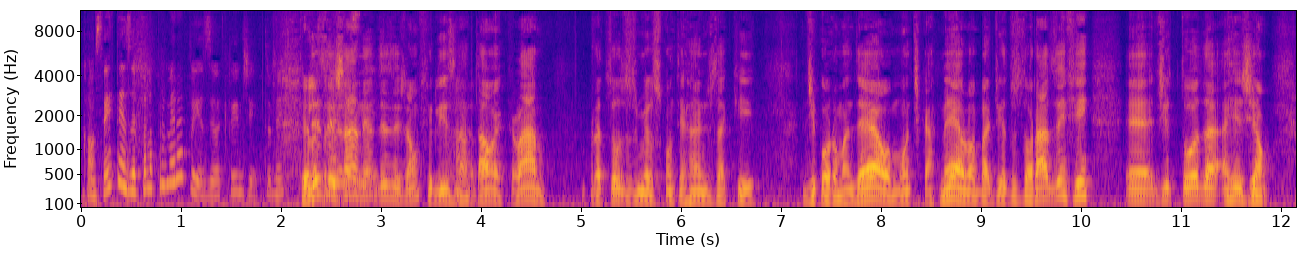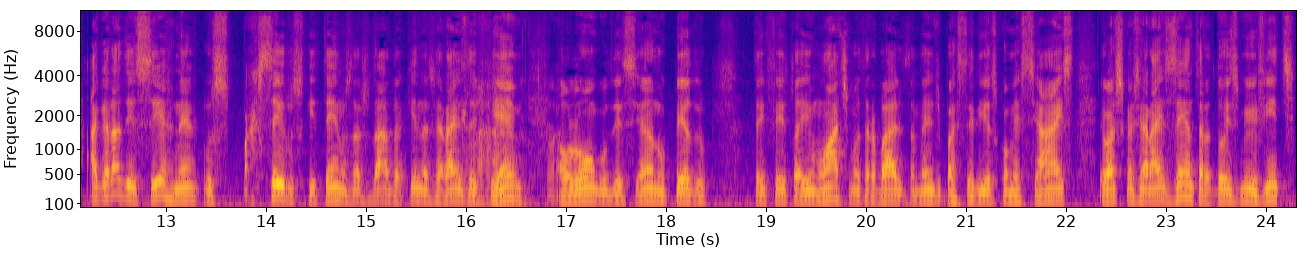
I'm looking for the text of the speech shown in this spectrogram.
Com certeza, pela primeira vez, eu acredito, né? Pela Desejar, né? Desejar um Feliz claro. Natal, é claro, para todos os meus conterrâneos aqui de Coromandel, Monte Carmelo, Abadia dos Dourados, enfim, é, de toda a região. Agradecer né, os parceiros que têm nos ajudado aqui nas Gerais claro, FM claro. ao longo desse ano, o Pedro tem feito aí um ótimo trabalho também de parcerias comerciais. Eu acho que a Gerais entra 2020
